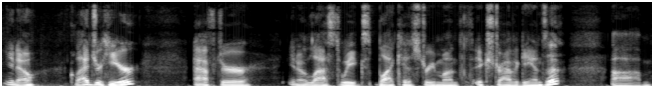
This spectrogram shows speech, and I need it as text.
you know, glad you're here after you know last week's Black History Month extravaganza. Um,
